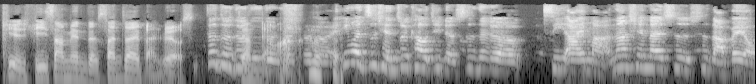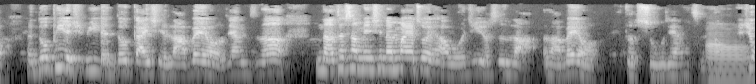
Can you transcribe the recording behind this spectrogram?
PHP 上面的山寨版 Rails。对对对对对对对。因为之前最靠近的是那个 CI 嘛，那现在是是 Laravel，很多 PHP 人都改写 Laravel 这样子。那那在上面现在卖最好，我记得是 La Laravel 的书这样子。哦。就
